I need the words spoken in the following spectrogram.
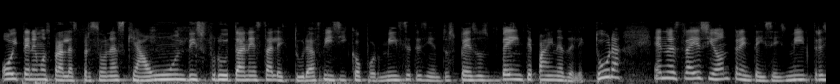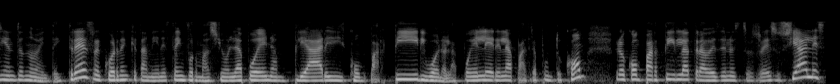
Hoy tenemos para las personas que aún disfrutan esta lectura física por 1.700 pesos 20 páginas de lectura. En nuestra edición 36.393. Recuerden que también esta información la pueden ampliar y compartir y bueno, la pueden leer en lapatria.com, pero compartirla a través de nuestras redes sociales.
